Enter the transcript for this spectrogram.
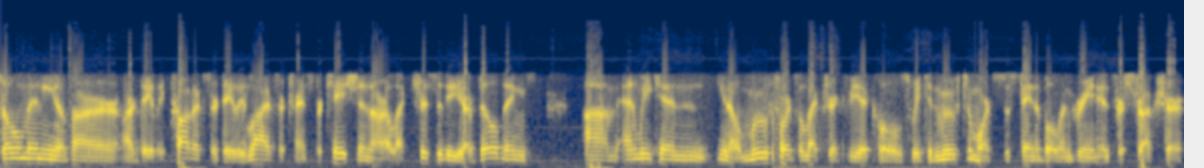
so many of our, our daily products, our daily lives, our transportation, our electricity, our buildings. Um, and we can, you know, move towards electric vehicles. We can move to more sustainable and green infrastructure.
